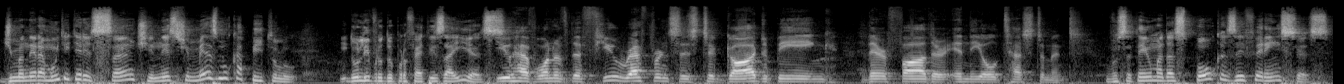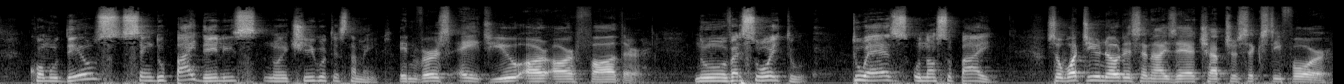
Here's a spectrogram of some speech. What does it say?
De maneira muito interessante, neste mesmo capítulo do livro do profeta Isaías, you have one of the few references to God being their father in the Old Testament. você tem uma das poucas referências como Deus sendo o pai deles no Antigo Testamento. In verse 8, you are our father. No verso 8, tu és o nosso pai. So, what do you notice in Isaiah chapter 64?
